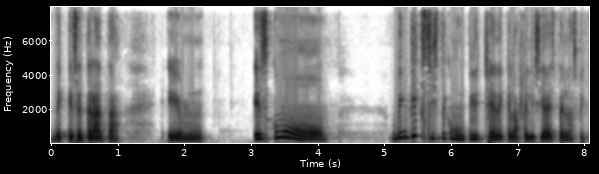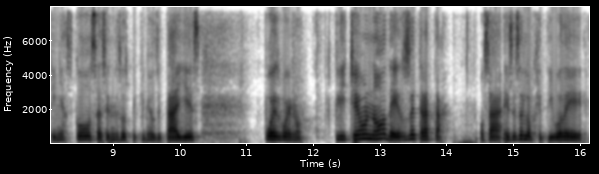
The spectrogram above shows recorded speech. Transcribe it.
de qué se trata. Em, es como, ven que existe como un cliché de que la felicidad está en las pequeñas cosas, en esos pequeños detalles. Pues bueno, cliché o no, de eso se trata. O sea, ese es el objetivo de,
